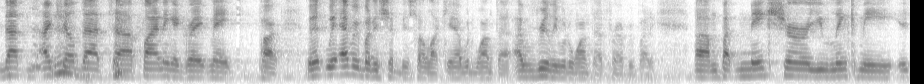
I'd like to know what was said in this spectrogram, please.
that I killed that uh, finding a great mate part. We, we- everybody should be so lucky. I would want that. I really would want that for everybody. Um, but make sure you link me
